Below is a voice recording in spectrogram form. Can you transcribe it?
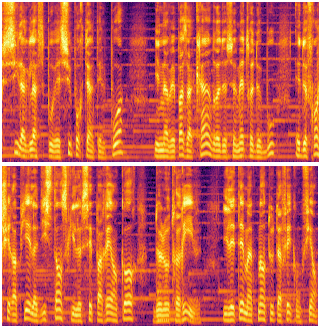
si la glace pouvait supporter un tel poids, il n'avait pas à craindre de se mettre debout et de franchir à pied la distance qui le séparait encore de l'autre rive il était maintenant tout à fait confiant.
